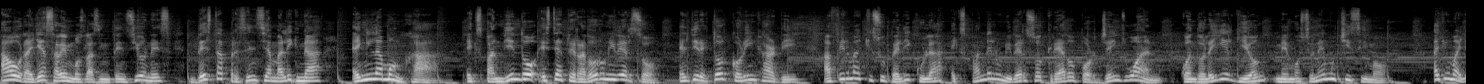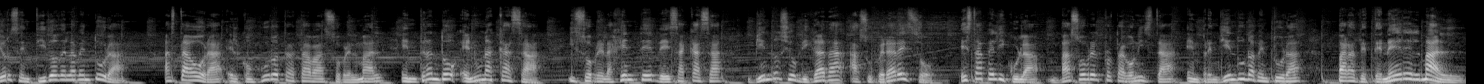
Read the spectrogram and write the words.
Ahora ya sabemos las intenciones de esta presencia maligna en la monja. Expandiendo este aterrador universo, el director Corinne Hardy afirma que su película expande el universo creado por James Wan. Cuando leí el guion me emocioné muchísimo. Hay un mayor sentido de la aventura. Hasta ahora el conjuro trataba sobre el mal entrando en una casa y sobre la gente de esa casa viéndose obligada a superar eso. Esta película va sobre el protagonista emprendiendo una aventura para detener el mal.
